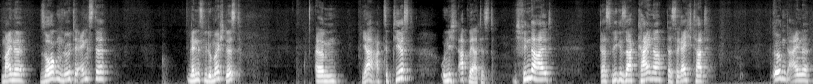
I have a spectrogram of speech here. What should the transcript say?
meine Sorgen, Nöte, Ängste, nenn es wie du möchtest, ähm, ja, akzeptierst und nicht abwertest. Ich finde halt, dass, wie gesagt, keiner das Recht hat, irgendeine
